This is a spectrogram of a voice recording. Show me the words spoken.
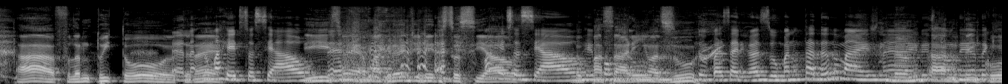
ah, fulano tweetou, É, né? Numa rede social. Isso, né? é uma grande rede Uma social. rede social. do passarinho azul. Do passarinho azul, mas não tá dando mais, né? Não, não Eles tá, estão não tem aqui. como.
